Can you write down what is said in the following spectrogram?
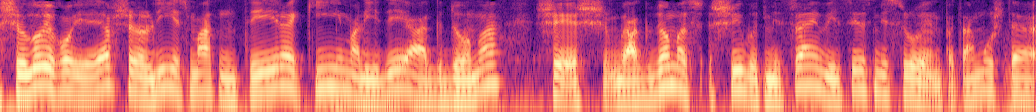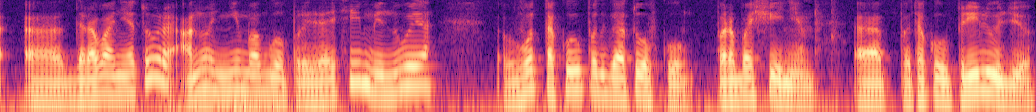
Шилой гоевшер ли сматн тейра ки малиде агдома агдома шибут мицраем вицес мисроем, потому что э, дарование Торы, оно не могло произойти, минуя вот такую подготовку порабощением, э, такую прелюдию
